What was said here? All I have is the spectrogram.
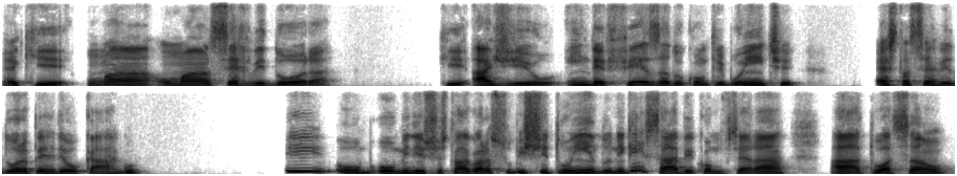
é que uma, uma servidora que agiu em defesa do contribuinte, esta servidora perdeu o cargo. E o, o ministro está agora substituindo. Ninguém sabe como será a atuação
